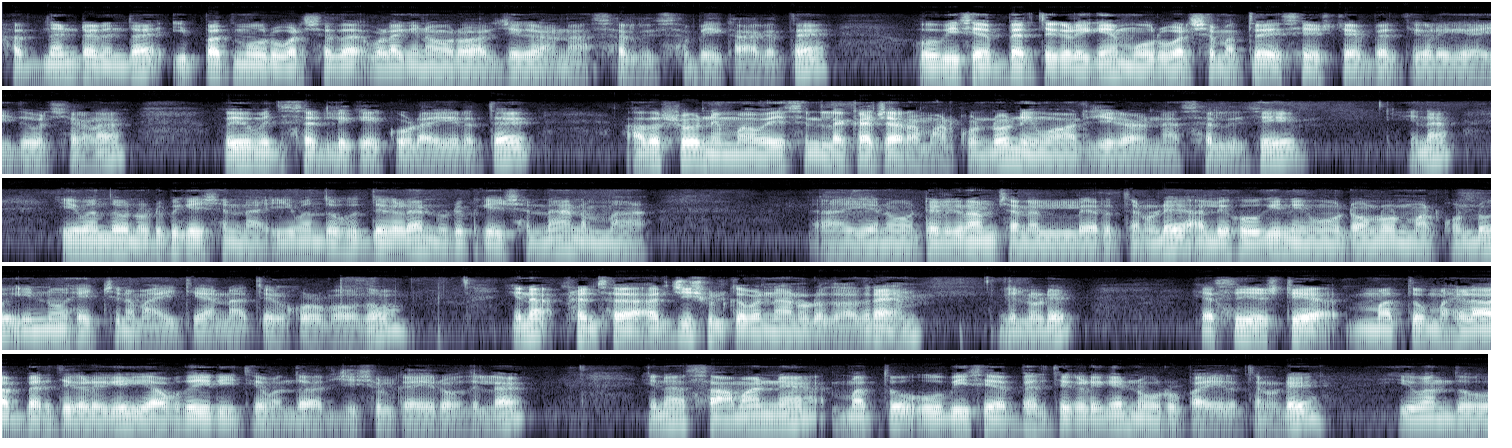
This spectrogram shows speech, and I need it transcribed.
ಹದಿನೆಂಟರಿಂದ ಇಪ್ಪತ್ತ್ಮೂರು ವರ್ಷದ ಒಳಗಿನವರು ಅರ್ಜಿಗಳನ್ನು ಸಲ್ಲಿಸಬೇಕಾಗತ್ತೆ. ಒ ಬಿ ಸಿ ಅಭ್ಯರ್ಥಿಗಳಿಗೆ ಮೂರು ವರ್ಷ ಮತ್ತು ಎಸ್ ಸಿ, ಎಸ್ ಟಿ ಅಭ್ಯರ್ಥಿಗಳಿಗೆ ಐದು ವರ್ಷಗಳ ವಯೋಮಿತಿ ಸಡಿಲಿಕೆ ಕೂಡ ಇರುತ್ತೆ. ಆದಷ್ಟು ನಿಮ್ಮ ವಯಸ್ಸಿನ ಲೆಕ್ಕಾಚಾರ ಮಾಡಿಕೊಂಡು ನೀವು ಅರ್ಜಿಗಳನ್ನು ಸಲ್ಲಿಸಿ ಇನ್ನು ಈ ಒಂದು ನೋಟಿಫಿಕೇಷನ್ನ ಈ ಒಂದು ಹುದ್ದೆಗಳ ನೋಟಿಫಿಕೇಷನ್ನ ನಮ್ಮ ಏನು ಟೆಲಿಗ್ರಾಮ್ ಚಾನಲ್ ಇರುತ್ತೆ ನೋಡಿ. ಅಲ್ಲಿ ಹೋಗಿ ನೀವು ಡೌನ್ಲೋಡ್ ಮಾಡಿಕೊಂಡು ಇನ್ನೂ ಹೆಚ್ಚಿನ ಮಾಹಿತಿಯನ್ನು ತಿಳ್ಕೊಳ್ಬೋದು. ಇನ್ನು ಫ್ರೆಂಡ್ಸ್ ಅರ್ಜಿ ಶುಲ್ಕವನ್ನು ನೋಡೋದಾದರೆ, ಇಲ್ಲಿ ನೋಡಿ. ಎಸ್ ಸಿ ಎಸ್ ಟಿ ಮತ್ತು ಮಹಿಳಾ ಅಭ್ಯರ್ಥಿಗಳಿಗೆ ಯಾವುದೇ ರೀತಿಯ ಒಂದು ಅರ್ಜಿ ಶುಲ್ಕ ಇರೋದಿಲ್ಲ. ಇನ್ನು ಸಾಮಾನ್ಯ ಮತ್ತು ಒ ಬಿ ಸಿ ಅಭ್ಯರ್ಥಿಗಳಿಗೆ ನೂರು ರೂಪಾಯಿ ಇರುತ್ತೆ ನೋಡಿ. ಈ ಒಂದು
